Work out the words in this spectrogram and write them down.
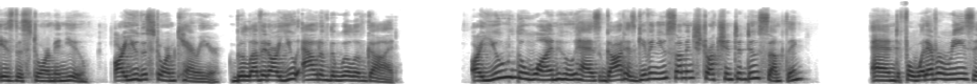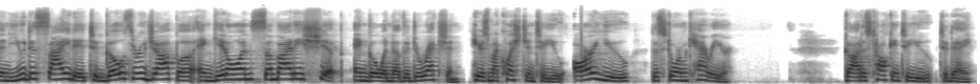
Is the storm in you? Are you the storm carrier? Beloved, are you out of the will of God? Are you the one who has, God has given you some instruction to do something? And for whatever reason, you decided to go through Joppa and get on somebody's ship and go another direction. Here's my question to you Are you the storm carrier. God is talking to you today.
